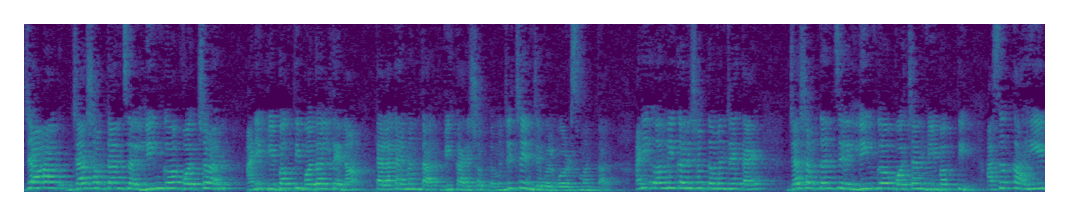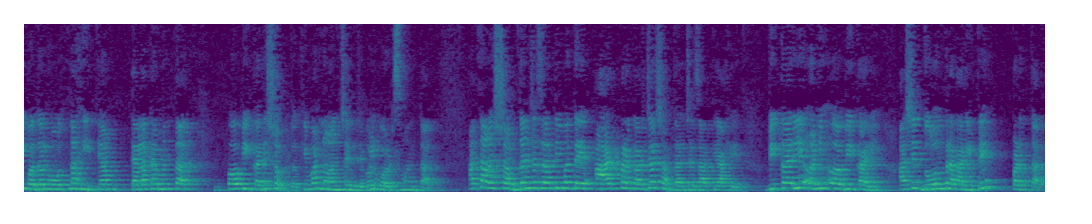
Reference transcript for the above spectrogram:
ज्या ज्या शब्दांचं लिंग वचन आणि विभक्ती बदलते ना त्याला काय म्हणतात? विकारी शब्द म्हणजे चेंजेबल वर्ड्स म्हणतात. आणि अविकारी शब्द म्हणजे काय? ज्या शब्दांचे लिंग वचन विभक्ती असं काहीही बदल होत नाही त्या- त्याला काय म्हणतात? अविकारी शब्द किंवा नॉन चेंजेबल वर्ड्स म्हणतात. आता शब्दांच्या जातीमध्ये आठ प्रकारच्या शब्दांच्या जाती आहेत. विकारी आणि अविकारी असे दोन प्रकार इथे पडतात.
